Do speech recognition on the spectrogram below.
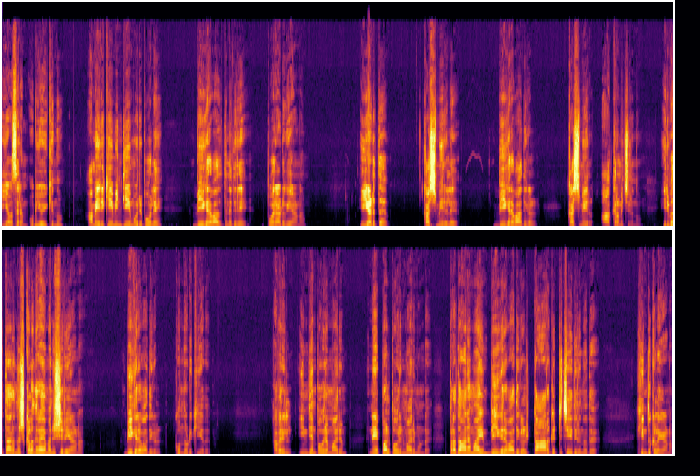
ഈ അവസരം ഉപയോഗിക്കുന്നു. അമേരിക്കയും ഇന്ത്യയും ഒരുപോലെ ഭീകരവാദത്തിനെതിരെ പോരാടുകയാണ്. ഈ അടുത്ത് കശ്മീരിൽ ഭീകരവാദികൾ കശ്മീർ ആക്രമിച്ചിരുന്നു. ഇരുപത്താറ് നിഷ്കളങ്കരായ മനുഷ്യരെയാണ് ഭീകരവാദികൾ കൊന്നൊടുക്കിയത്. അവരിൽ ഇന്ത്യൻ പൗരന്മാരും നേപ്പാൾ പൗരന്മാരുമുണ്ട്. പ്രധാനമായും ഭീകരവാദികൾ ടാർഗറ്റ് ചെയ്തിരുന്നത് ഹിന്ദുക്കളെയാണ്.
